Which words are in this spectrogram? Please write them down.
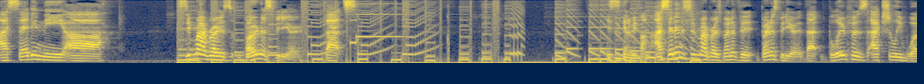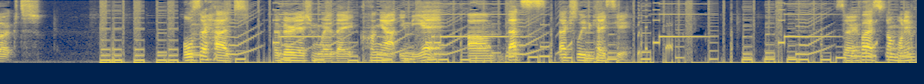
I said in the uh Super Mario Bros bonus video that This is gonna be fun. I said in the Super Mario Bros. bonus video that bloopers actually worked. Also had a variation where they hung out in the air. Um, that's actually the case here. So if I stomp on him,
